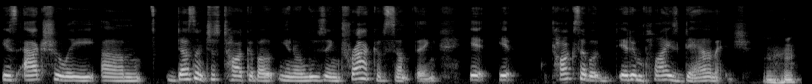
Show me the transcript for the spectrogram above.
is actually um, doesn't just talk about you know losing track of something it it talks about it implies damage Mhm.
